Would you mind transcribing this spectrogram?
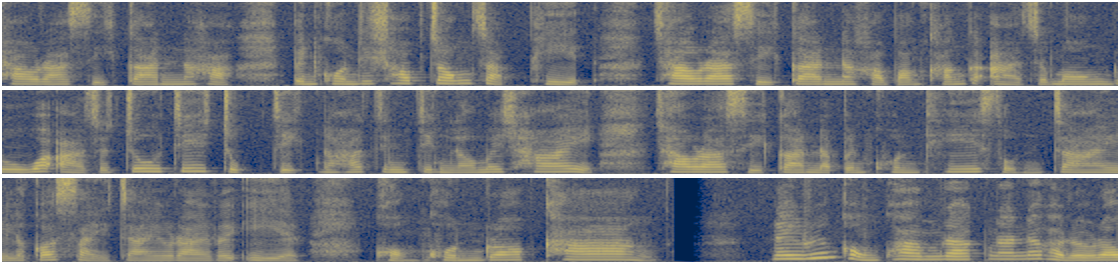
ชาวราศีกันนะคะเป็นคนที่ชอบจ้องจับผิด ชาวราศีกันนะคะ บางครั้งก็อาจจะมองดูว่าอาจจะจู้จี้จุกจิกนะคะ จริง ๆ แล้วไม่ใช่ ชาวราศีกันเป็นคนที่สนใจแล้วก็ใส่ใจรายละเอียดของคนรอบข้าง ในเรื่องของความรักนั้นนะคะเดี๋ยวเรา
